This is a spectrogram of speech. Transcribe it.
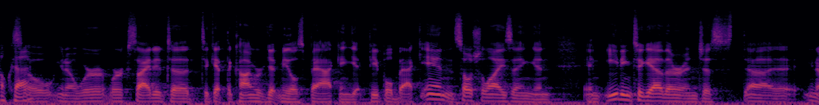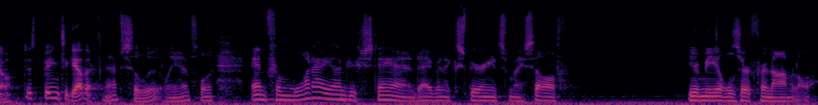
Okay. So you know we're, we're excited to, to get the congregate meals back and get people back in and socializing and, and eating together and just uh, you know just being together. Absolutely, absolutely. And from what I understand, I haven't experienced myself. Your meals are phenomenal.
